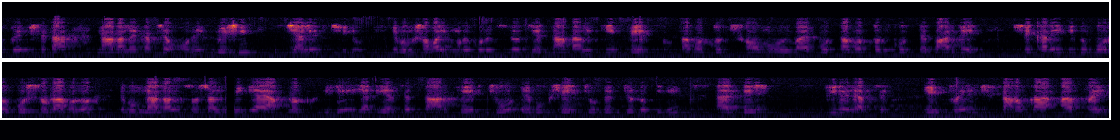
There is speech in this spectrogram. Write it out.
ওপেন, সেটা নাদালের কাছে অনেক বেশি চ্যালেঞ্জ ছিল। এবং সবাই মনে করেছিল যে নাদাল কি ফের প্রত্যাবর্তন সময় প্রত্যাবর্তন করতে পারবে? সেখানেই কিন্তু বড় প্রশ্নটা হলো, এবং নাদাল সোশ্যাল মিডিয়ায় আপলোড নিজেই জানিয়েছেন, তার ফের চোট এবং সেই চোটের জন্য তিনি দেশ ফিরে যাচ্ছেন। এই ফ্রেঞ্চ তারকা আর ফ্রেঞ্চ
